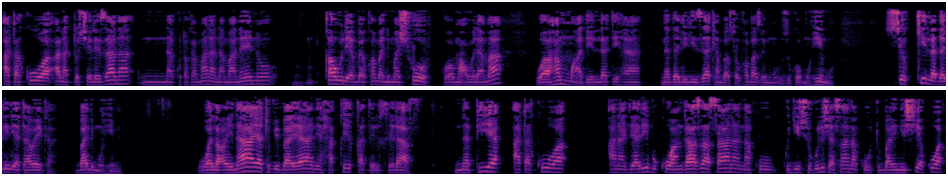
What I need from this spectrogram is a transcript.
atakuwa anatoshelezana na kutokamana na maneno kauli ambayo kwamba ni mashhur kwa maulama wa hamu adillatiha na dalili zake ambazo kwamba ziko muhimu. Sio kila dalili ataweka bali muhimu. Wal inayatu bibayani haqiqati alkhilaf na pia atakuwa anajaribu kuangaza sana na kujishughulisha sana kutubainishia kuwa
